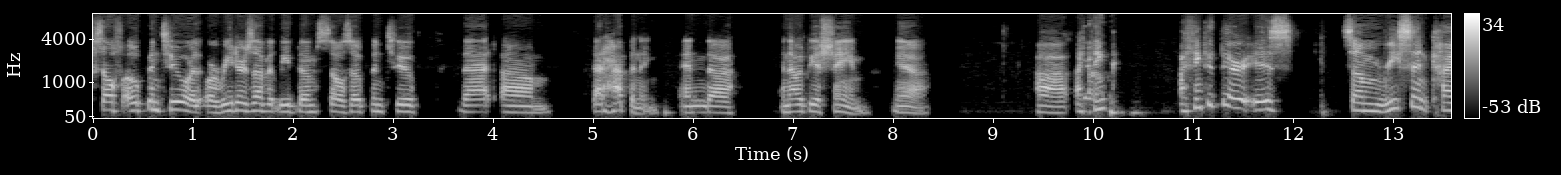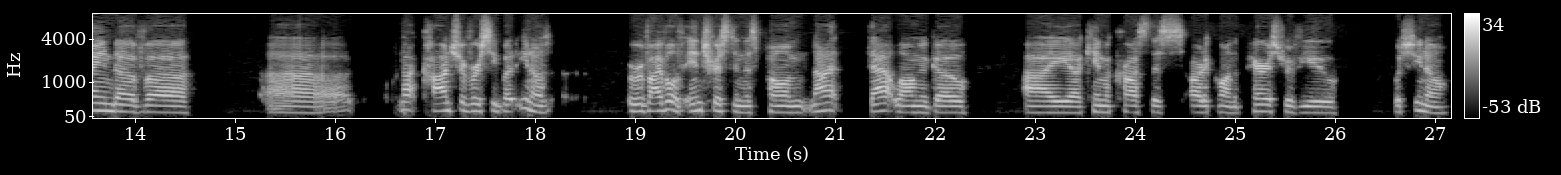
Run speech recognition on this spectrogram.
self open to or, or readers of it leave themselves open to that um that happening and uh and that would be a shame yeah uh i yeah. think i think that there is some recent kind of uh uh not controversy but you know a revival of interest in this poem. Not that long ago, I uh, came across this article on the Paris Review, which, you know,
